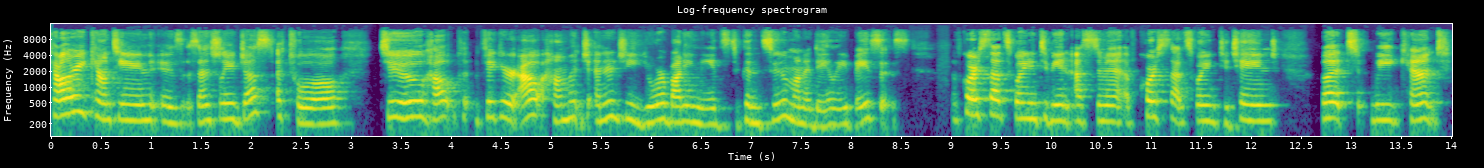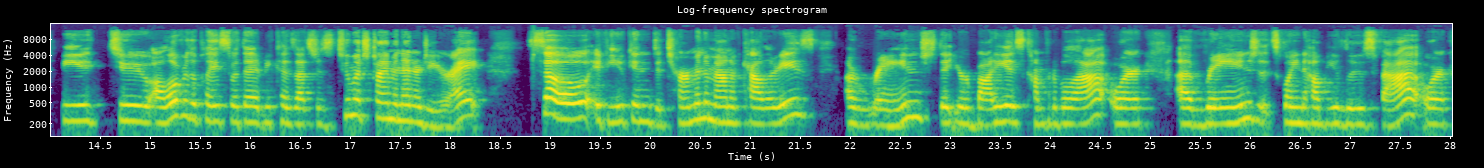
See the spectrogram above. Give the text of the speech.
calorie counting is essentially just a tool to help figure out how much energy your body needs to consume on a daily basis. Of course, that's going to be an estimate. Of course, that's going to change. But we can't be too all over the place with it because that's just too much time and energy, right? So if you can determine amount of calories, a range that your body is comfortable at, or a range that's going to help you lose fat, or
